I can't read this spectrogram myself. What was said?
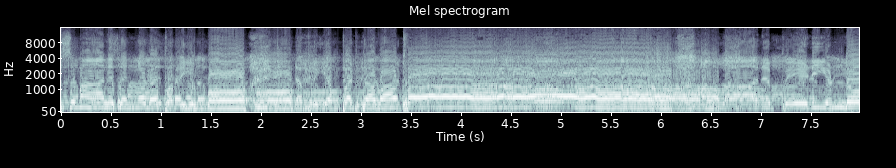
ഉസ്മാന് തങ്ങൾ പറയുമ്പോ എന്റെ പ്രിയപ്പെട്ട വാപ്പാ അള്ളാന് പേടിയുണ്ടോ?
